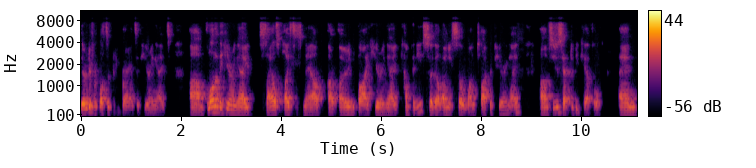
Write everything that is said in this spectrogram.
there are different lots of different brands of hearing aids. Um, a lot of the hearing aid sales places now are owned by hearing aid companies, so they'll only sell one type of hearing aid. Um, so you just have to be careful. And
